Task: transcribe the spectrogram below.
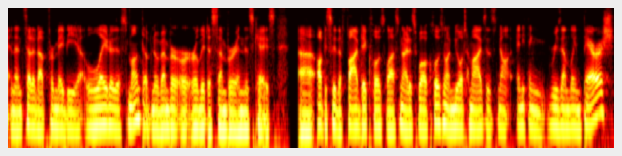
and then set it up for maybe later this month of November or early December in this case. Uh, obviously, the five-day close last night as well, closing on new all-time is not anything resembling bearish,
